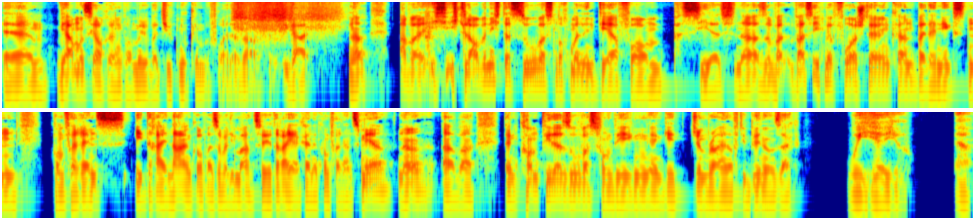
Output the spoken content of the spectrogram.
ähm, wir haben uns ja auch irgendwann mal über Duke Nukem befreut, also egal. Ne? Aber ich, ich glaube nicht, dass sowas nochmal in der Form passiert. Ne? Also wa was ich mir vorstellen kann bei der nächsten Konferenz, E3 nahen Konferenz, aber die machen zu E3 ja keine Konferenz mehr, ne? aber dann kommt wieder sowas von wegen, dann geht Jim Ryan auf die Bühne und sagt, we hear you. Ja,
